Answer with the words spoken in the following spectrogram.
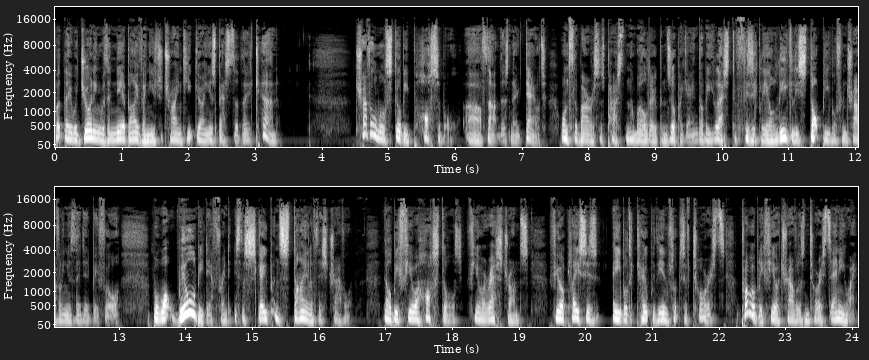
but they were joining with a nearby venue to try and keep going as best that they can. Travel will still be possible, of that there's no doubt. Once the virus has passed and the world opens up again, there'll be less to physically or legally stop people from travelling as they did before. But what will be different is the scope and style of this travel. There'll be fewer hostels, fewer restaurants, fewer places able to cope with the influx of tourists, probably fewer travellers and tourists anyway.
